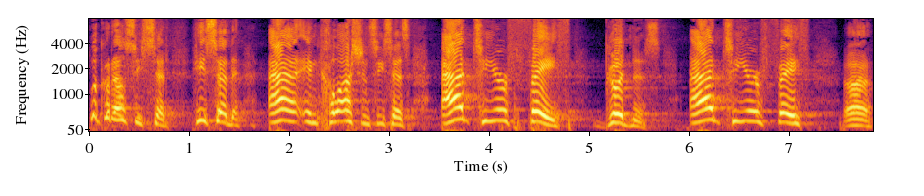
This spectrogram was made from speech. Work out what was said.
Look what else he said. He said in Colossians, he says, add to your faith goodness, add to your faith. Uh,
